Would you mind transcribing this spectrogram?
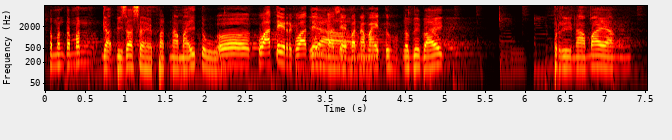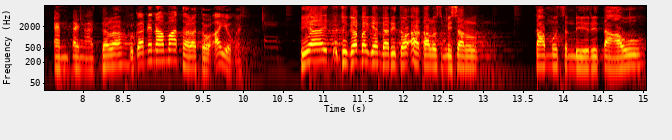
teman-teman nggak bisa sehebat nama itu. Oh, kuatir, kuatir Iya. nggak siapa nama itu. Lebih baik beri nama yang enteng aja lah. Bukannya nama adalah doa ya Mas? Iya itu juga bagian dari doa kalau semisal kamu sendiri tahu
